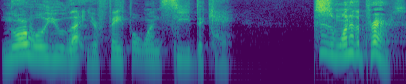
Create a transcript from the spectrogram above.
nor will you let your faithful one see decay. This is one of the prayers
